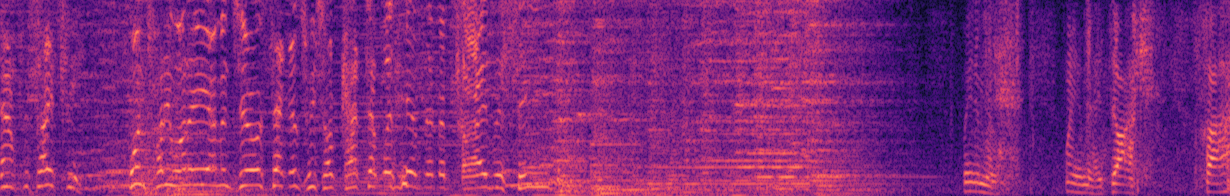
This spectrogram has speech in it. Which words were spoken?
And precisely 1.21 a.m. in zero seconds, we shall catch up with him in the time machine. Wait a minute. Wait a minute, Doc. Uh,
